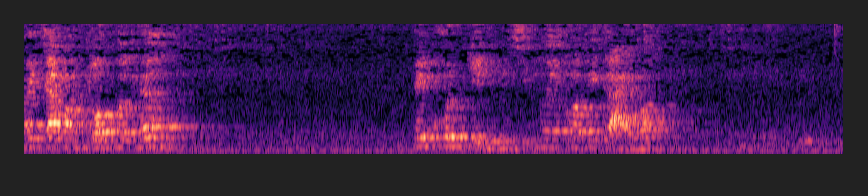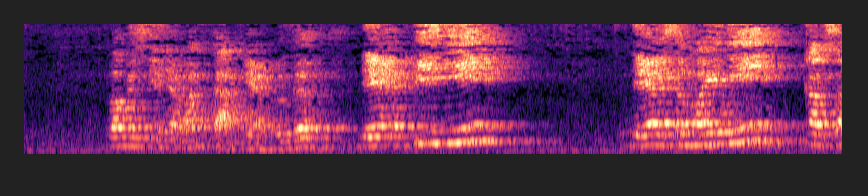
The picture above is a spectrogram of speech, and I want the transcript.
เป็นการบังคับเมืองเด้อเป็นคนกินสิเมื่อยก็พี่ไก่วะเราไปเสียอย่างนั้นต่างแดดเมืองเด้อแดดปีนี้แดดสมัยนี้กับส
